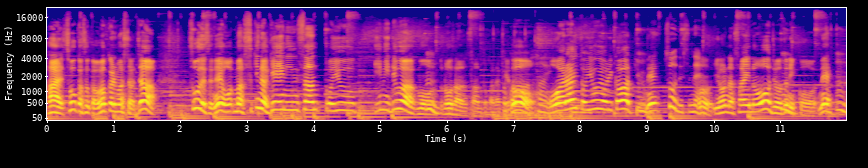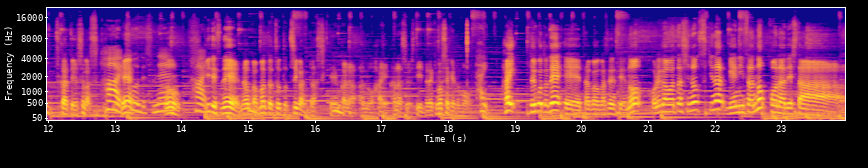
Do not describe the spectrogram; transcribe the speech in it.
はいそうかそうか分かりました。じゃあそうですね、おまあ、好きな芸人さんという意味ではもう、うん。ロザンさんとかだけど、はい。お笑いというよりかはっていうね、うん。そうですね、うん、いろんな才能を上手にこうね、うん。使ってる人が好きはい、ね、そうですね、うん。はい。いいですね。なんかまたちょっと違った視点から、あのはい話をしていただきましたけども。はい。はい。ということで、えー高岡先生のこれが私の好きな芸人さんのコーナーでした。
